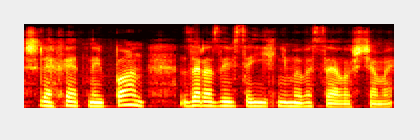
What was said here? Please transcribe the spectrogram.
Шляхетний пан заразився їхніми веселощами.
